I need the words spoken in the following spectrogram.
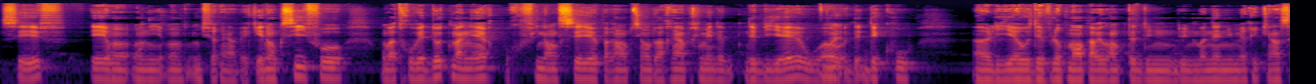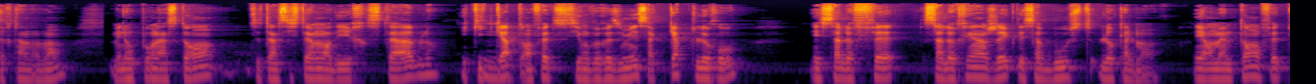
safe, et on on y, on n'y fait rien avec. Et donc s'il faut, on va trouver d'autres manières pour financer, euh, par exemple si on doit réimprimer des, des billets ou euh, des, des coûts euh, liés au développement, par exemple peut-être d'une monnaie numérique à un certain moment. Mais donc pour l'instant, c'est un système, on va dire, stable et qui Mhm. capte, en fait, si on veut résumer, ça capte l'euro et ça le fait, ça le réinjecte et ça booste localement. Et en même temps, en fait,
